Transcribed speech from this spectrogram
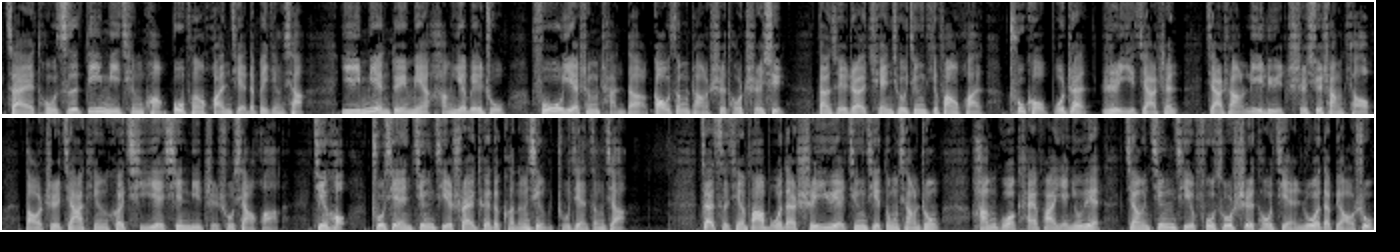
在投资低迷情况部分缓解的背景下，以面对面行业为主，服务业生产的高增长势头持续。但随着全球经济放缓，出口不振日益加深。加上利率持续上调，导致家庭和企业心理指数下滑，今后出现经济衰退的可能性逐渐增加。在此前发布的十一月经济动向中，韩国开发研究院将经济复苏势头减弱的表述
